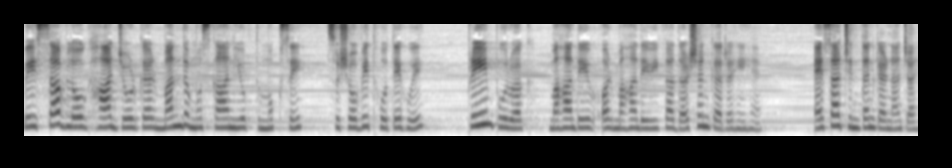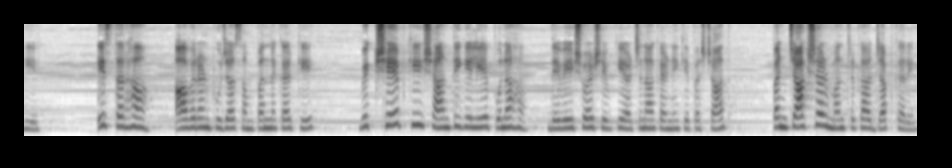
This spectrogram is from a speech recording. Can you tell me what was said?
वे सब लोग हाथ जोड़कर मंद मुस्कान युक्त मुख से सुशोभित होते हुए प्रेम पूर्वक महादेव और महादेवी का दर्शन कर रहे हैं। ऐसा चिंतन करना चाहिए। इस तरह आवरण पूजा संपन्न करके विक्षेप की शांति के लिए पुनः देवेश्वर शिव की अर्चना करने के पश्चात पंचाक्षर मंत्र का जप करें।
